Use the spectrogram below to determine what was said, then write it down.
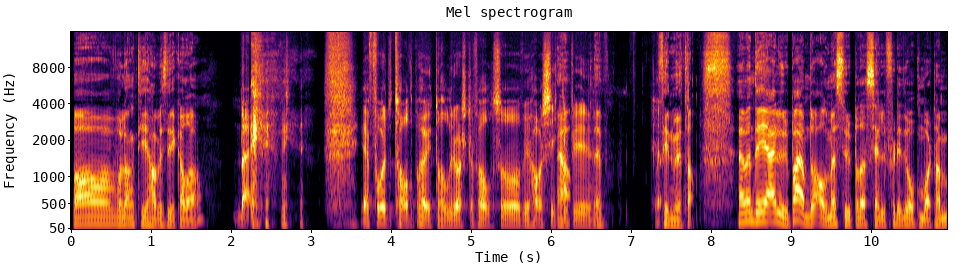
Hva, hvor lang tid har vi strikka da? Nei. Jeg får ta det på høyttaler i verste fall, så vi har sikkert ja, det finner vi ut av. Ja, men det jeg lurer på er om du er aller mest sur på deg selv fordi du åpenbart har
